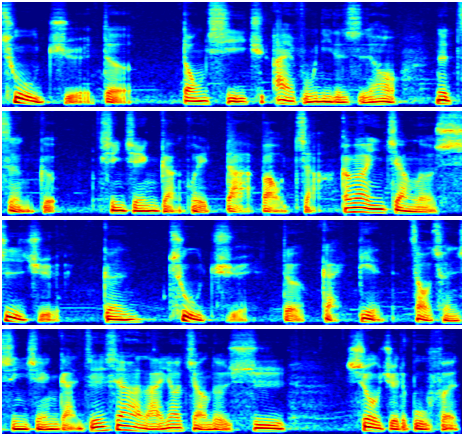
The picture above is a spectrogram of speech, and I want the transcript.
触觉的东西去爱抚你的时候，那整个新鲜感会大爆炸。刚刚已经讲了视觉跟触觉的改变造成新鲜感，接下来要讲的是嗅觉的部分。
